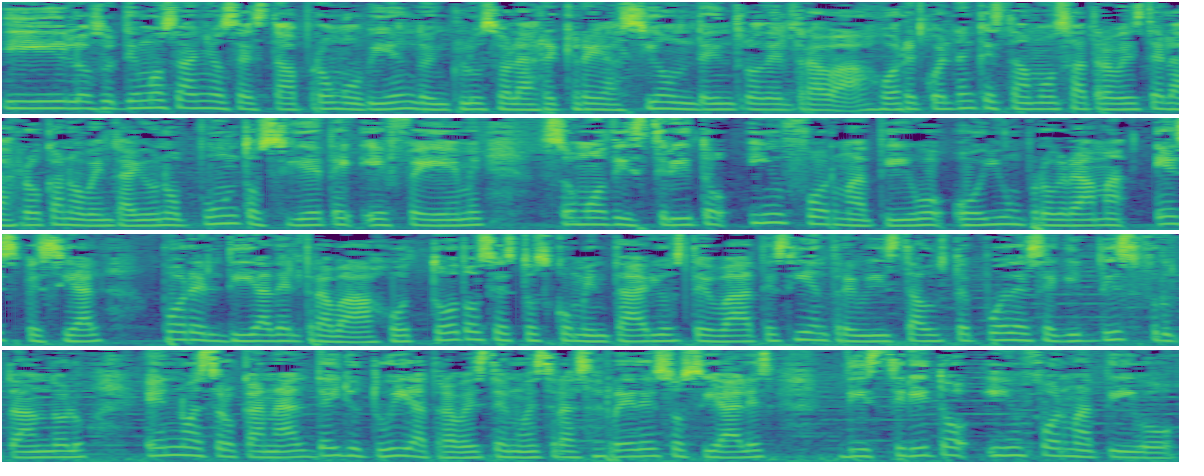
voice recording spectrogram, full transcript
y los últimos años se está promoviendo incluso la recreación dentro del trabajo. Recuerden que estamos a través de la Roca 91.7 FM, somos Distrito Informativo, hoy un programa especial por el Día del Trabajo. Todos estos comentarios, debates y entrevistas usted puede seguir disfrutándolo en nuestro canal de YouTube y a través de nuestras redes sociales Distrito Informativo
